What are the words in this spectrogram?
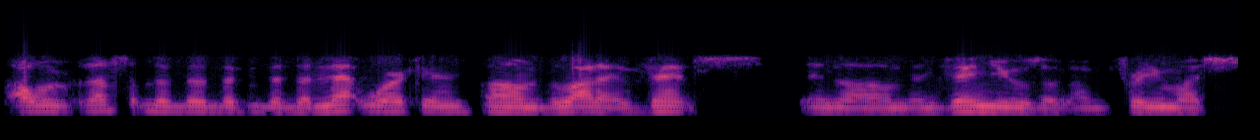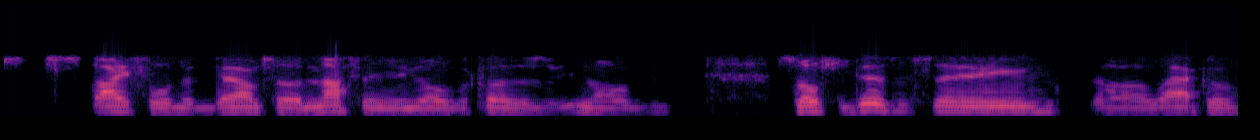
I would, that's the the, the the networking, um, a lot of events and um and venues are, are pretty much stifled down to nothing, you know, because you know social distancing, uh, lack of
